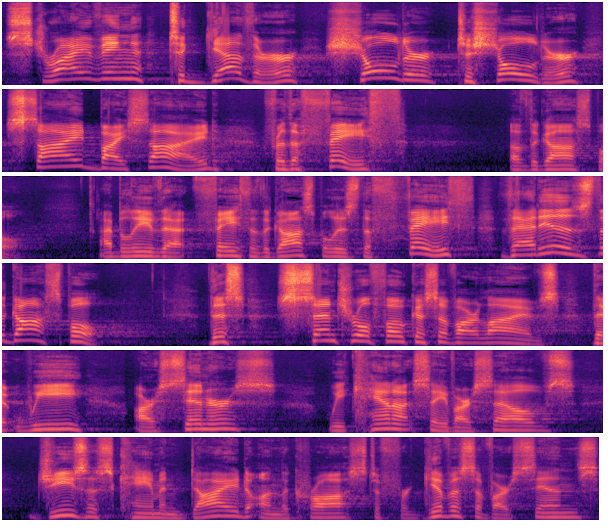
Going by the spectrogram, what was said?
striving together, shoulder to shoulder, side by side, for the faith of the gospel. I believe that faith of the gospel is the faith that is the gospel this central focus of our lives that we are sinners, we cannot save ourselves. Jesus came and died on the cross to forgive us of our sins.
